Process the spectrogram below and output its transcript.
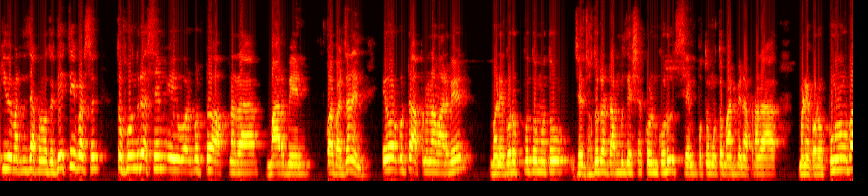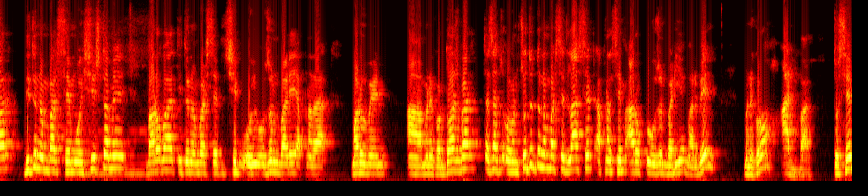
কীভাবে মারতেছি আপনার মধ্যে দেখতেই পারছেন। তো বন্ধুরা সেম এই ওয়ার্কআউটটা আপনারা মারবেন কয়বার জানেন? এই ওয়ার্কআউটটা আপনারা মারবেন মানে করো প্রথমত যে যতটা ডাম্বল দিয়ে করুন করুন সেম প্রথমত মারবেন আপনারা মানে করো পনেরো বার। দ্বিতীয় নাম্বার সেম ওই সিস্টেমে বারো বার, তৃতীয় নাম্বার সেম ওই ওজন বাড়ে আপনারা মারবেন। মনে করো দশ বার চতুর্থ নম্বর সেট লাস্ট সেট আপনার সেম আরও একটু ওজন বাড়িয়ে মারবেন, মনে করো আট বার। তো সেম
